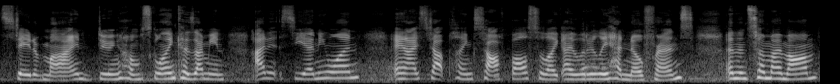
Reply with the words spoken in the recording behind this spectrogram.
state of mind doing homeschooling because I mean I didn't see anyone and I stopped playing softball, so like I literally had no friends. And then so my mom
